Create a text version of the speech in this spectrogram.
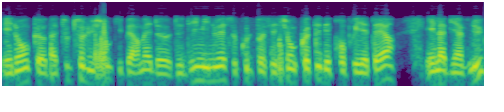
Et donc, euh, bah, toute solution qui permet de, de diminuer ce coût de possession côté des propriétaires est la bienvenue.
